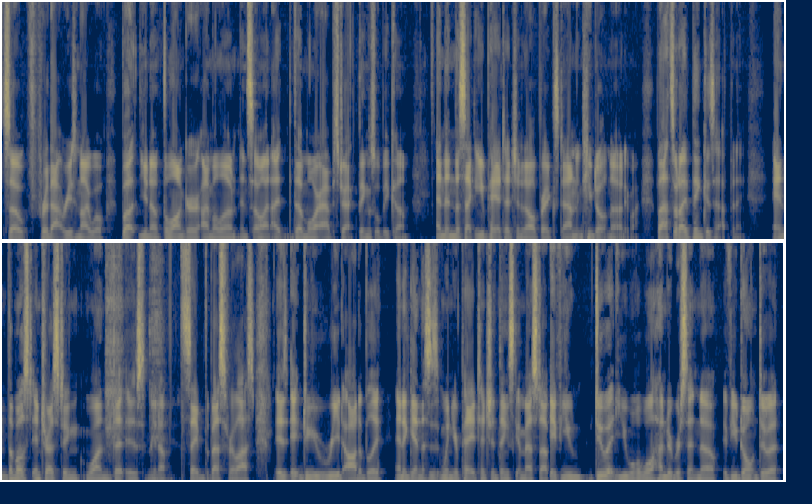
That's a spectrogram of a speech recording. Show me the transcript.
So for that reason, I will. But you know, the longer I'm alone and so on, I, the more abstract things will become. And then the second you pay attention, it all breaks down and you don't know anymore. But that's what I think is happening. And the most interesting one that is, you know, save the best for last is it, do you read audibly? And again, this is when you pay attention, things get messed up. If you do it, you will 100% know. If you don't do it,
